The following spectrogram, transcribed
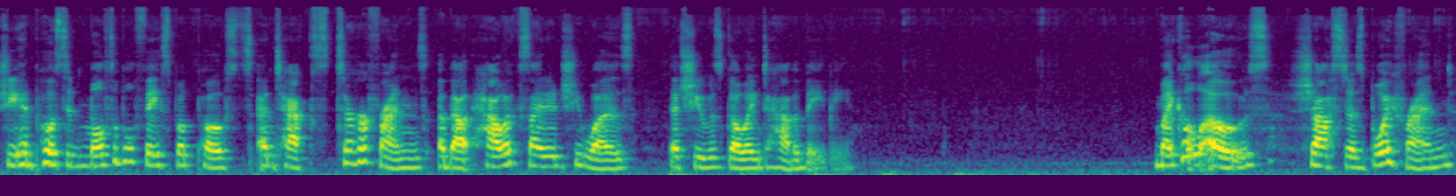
She had posted multiple Facebook posts and texts to her friends about how excited she was that she was going to have a baby. Michael O's, Shasta's boyfriend,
